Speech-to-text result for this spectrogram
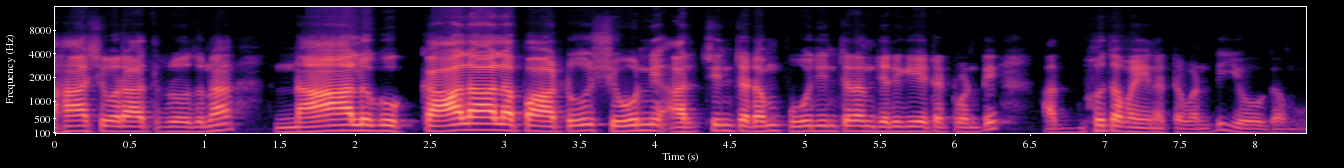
మహాశివరాత్రి రోజున నాలుగు కాలాల పాటు శివుణ్ణి అర్చించడం పూజించడం జరిగేటటువంటి అద్భుతమైనటువంటి యోగము.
